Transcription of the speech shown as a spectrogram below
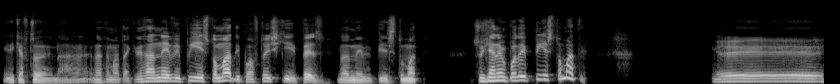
Είναι και αυτό ένα, ένα θεματάκι. Δεν θα ανέβει πίεση στο μάτι που αυτό ισχύει. Παίζει να ανέβει πίεση στο μάτι. Σου έχει ανέβει ποτέ πίεση στο μάτι; Ε,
